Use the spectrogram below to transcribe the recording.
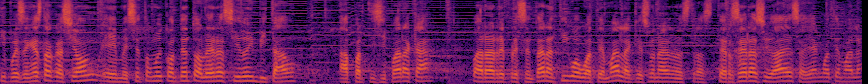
y pues en esta ocasión eh, me siento muy contento de haber sido invitado a participar acá para representar Antigua Guatemala, que es una de nuestras terceras ciudades allá en Guatemala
